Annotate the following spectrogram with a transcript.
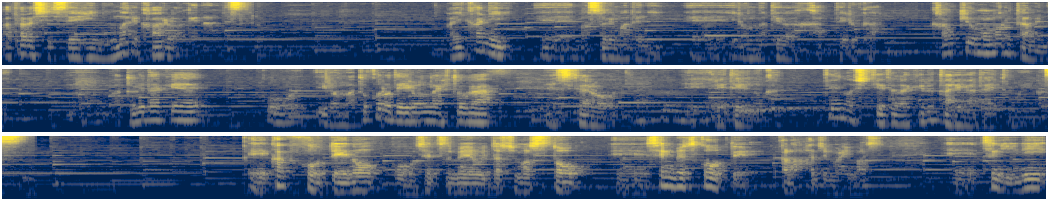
あ、新しい製品に生まれ変わるわけなんですけど、まあ、いかに、えーまあ、それまでに、えー、いろんな手がかかっているか環境を守るために、えーまあ、どれだけこういろんなところでいろんな人が力を入れているのかっていうのを知っていただけるとありがたいと思います。各工程の説明をいたしますと、選別工程から始まります。次に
